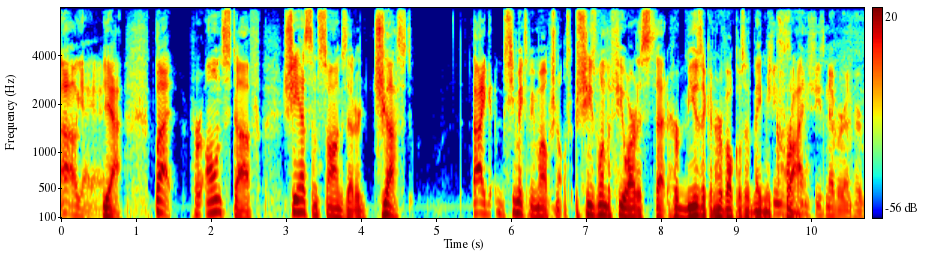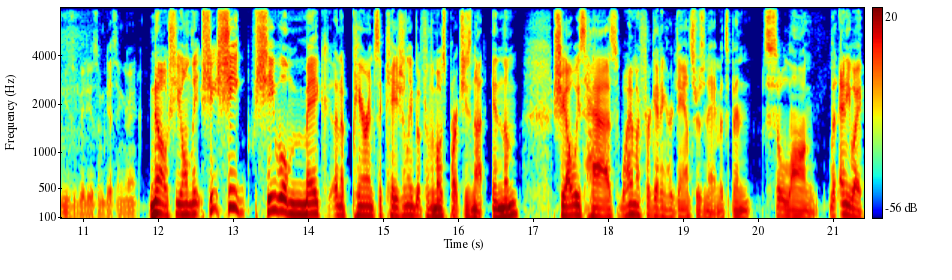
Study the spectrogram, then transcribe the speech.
Oh yeah, yeah, yeah. Yeah, but her own stuff, she has some songs that are just. I, she makes me emotional. She's one of the few artists that her music and her vocals have made me She's, cry. She's never in her music videos. I'm guessing, right? No, she only she she she will make an appearance occasionally, but for the most part, she's not in them. She always has. Why am I forgetting her dancer's name? It's been so long. But anyway,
